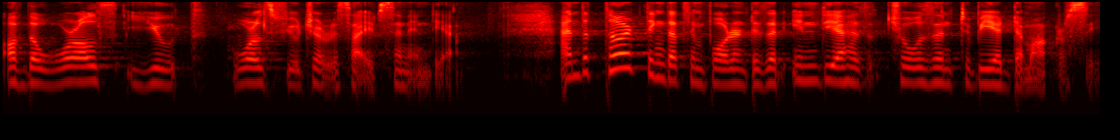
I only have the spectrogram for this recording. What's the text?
of the world's youth, world's future resides in India. And the third thing that's important is that India has chosen to be a democracy.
